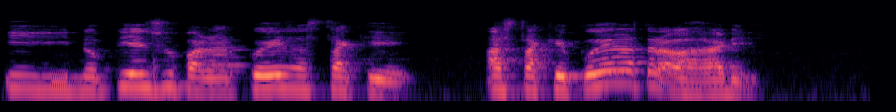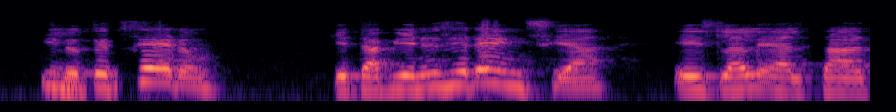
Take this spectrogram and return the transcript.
y no pienso parar pues hasta que, hasta que pueda trabajar. Y lo tercero, que también es herencia, es la lealtad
